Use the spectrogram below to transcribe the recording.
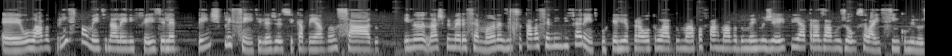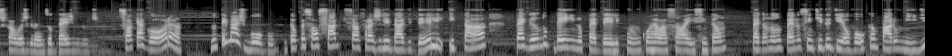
é, o Lava, principalmente na lane phase, ele é bem displicente. Ele às vezes fica bem avançado. E no, nas primeiras semanas isso estava sendo indiferente, porque ele ia para outro lado do mapa, farmava do mesmo jeito e atrasava o jogo, sei lá, em 5 minutos para Los Grandes ou 10 minutos. Só que agora não tem mais bobo. Então o pessoal sabe que isso é uma fragilidade dele e tá pegando bem no pé dele com, com relação a isso. Então, pegando no pé no sentido de eu vou campar o mid,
